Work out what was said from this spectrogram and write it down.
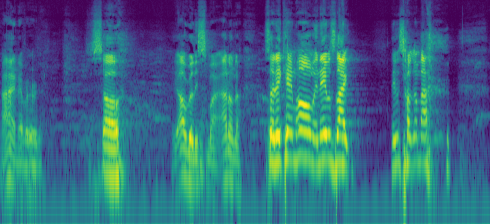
I ain't never heard it. So, y'all really smart. I don't know. So they came home and they was like, they was talking about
